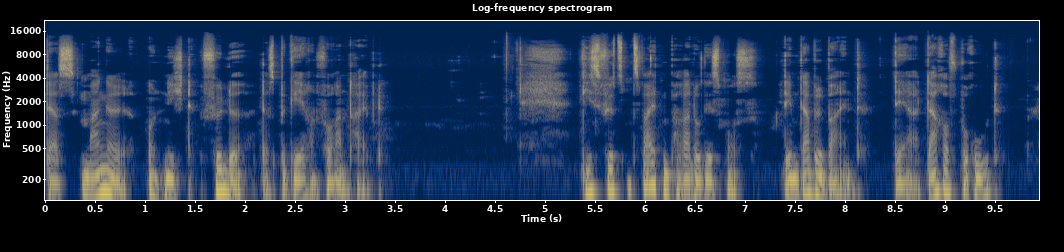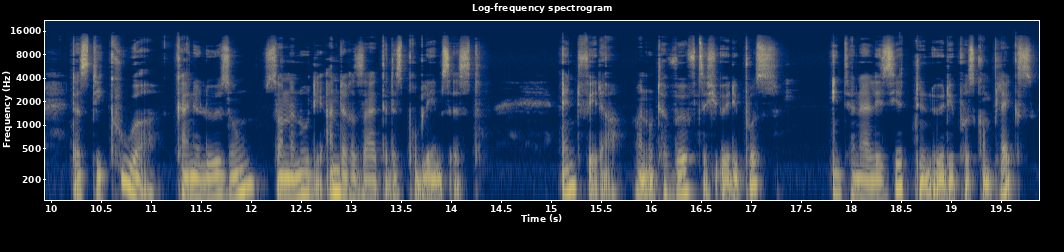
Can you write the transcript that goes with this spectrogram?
dass Mangel und nicht Fülle das Begehren vorantreibt. Dies führt zum zweiten Paralogismus, dem Double Bind, der darauf beruht, dass die Kur keine Lösung, sondern nur die andere Seite des Problems ist. Entweder man unterwirft sich Ödipus, internalisiert den Ödipus-Komplex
